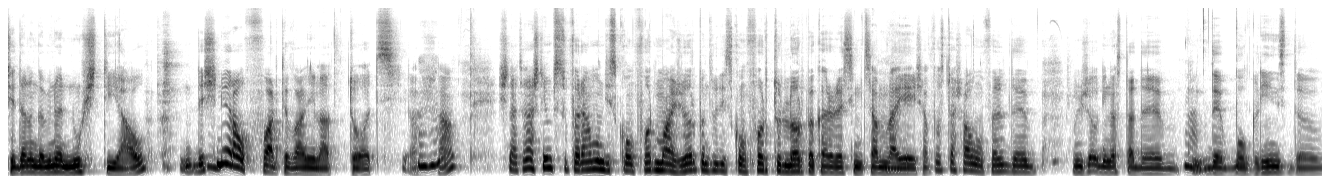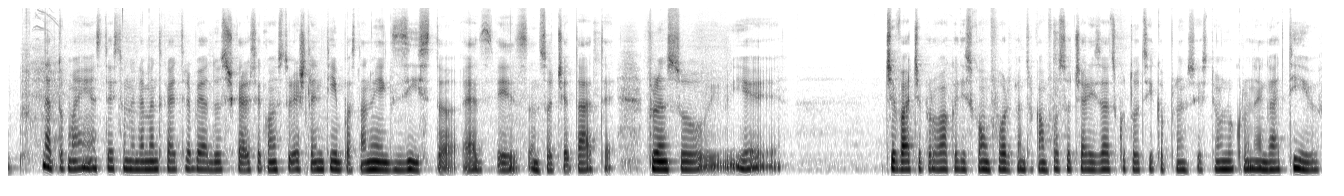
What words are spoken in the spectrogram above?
Cei de lângă mine nu știau, deși nu erau foarte vanila toți, așa. Mm-hmm. Și în același timp sufeream un disconfort major pentru disconfortul lor pe care le simțeam la ei. Și a fost așa un fel de un joc din ăsta de, Da. de oglinzi, de... Da, tocmai asta este un element care trebuie adus și care se construiește în timp. Asta nu există as is în societate. Plânsul e ceva ce provoacă disconfort pentru că am fost socializați cu toții că plânsul este un lucru negativ.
